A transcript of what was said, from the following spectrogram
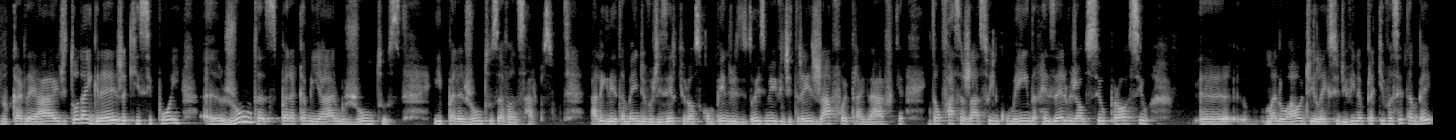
do cardeais, de toda a igreja que se põe uh, juntas para caminharmos juntos e para juntos avançarmos. Alegria também de vos dizer que o nosso compêndio de 2023 já foi para a gráfica, então faça já a sua encomenda, reserve já o seu próximo uh, manual de Lexio Divina para que você também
